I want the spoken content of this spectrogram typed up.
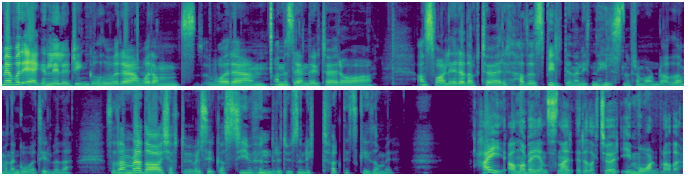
Med vår egen lille jingle, hvor eh, vår, vår eh, administrerende direktør og ansvarlig redaktør hadde spilt inn en liten hilsen fra Morgenbladet da, med den gode tilbudet. Så den ble da kjøpte vi vel ca. 700 000 lytt, faktisk, i sommer. Hei, Anna B. Jensen er redaktør i Morgenbladet.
